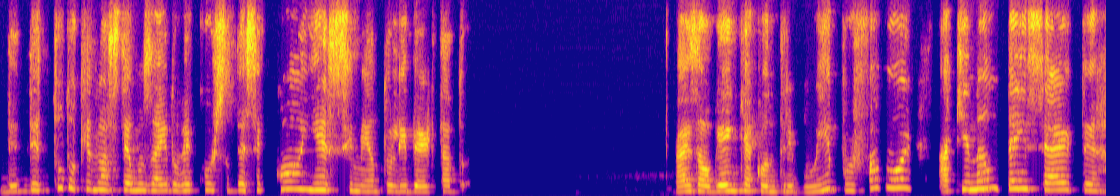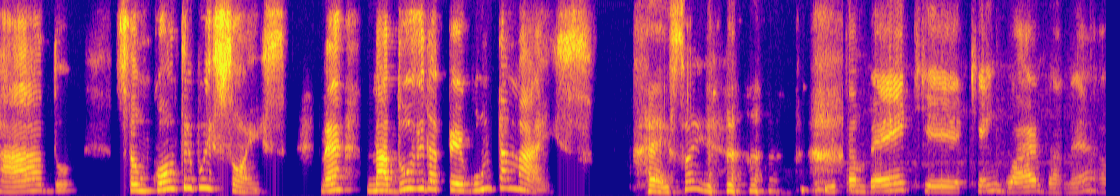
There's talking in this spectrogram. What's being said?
de, de tudo que nós temos aí do recurso desse conhecimento libertador. Mais alguém quer contribuir? Por favor. Aqui não tem certo, errado, são contribuições. Né? Na dúvida, pergunta mais. É isso aí. E também que quem guarda, né, a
